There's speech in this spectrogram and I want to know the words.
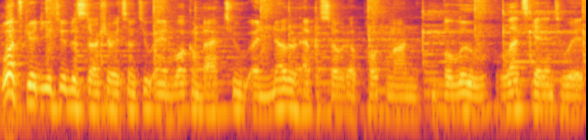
What's good YouTube, this is DarkShadow872 and welcome back to another episode of Pokemon Blue. Let's get into it.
